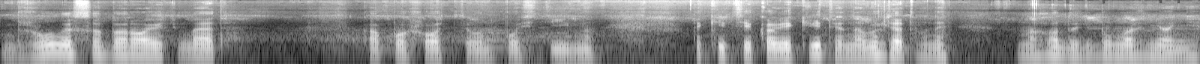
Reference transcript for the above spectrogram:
Бджоли собирають мед, капошотці постійно. Такі цікаві квіти, на вигляд вони нагадують бумажняні.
